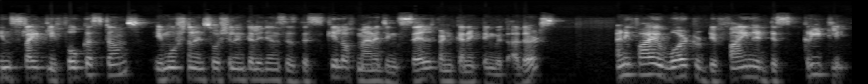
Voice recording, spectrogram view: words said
In slightly focused terms, emotional and social intelligence is the skill of managing self and connecting with others. And if I were to define it discreetly,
